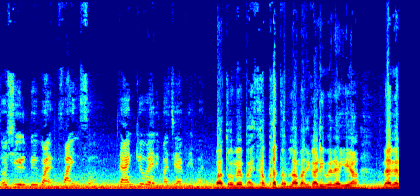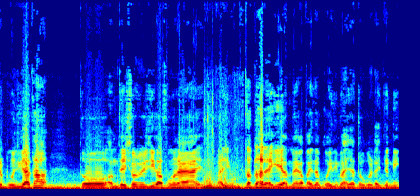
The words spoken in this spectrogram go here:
तो she'll be fine soon thank you very much everyone बातों में भाई साहब का तबला हमारी गाड़ी में रह गया। मैं घर पहुँच गया था। तो अमतेश्वर वीर जी का फ़ोन आया, भाई, तबला रह गया। मैं भाई साहब, कोई नहीं, मैं आ जाता हूँ, कोई टेंशन नहीं।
